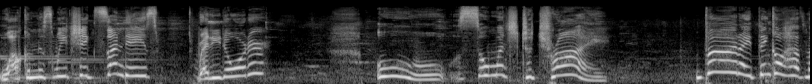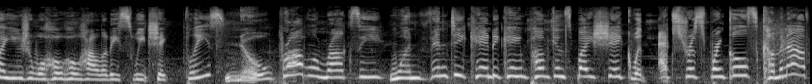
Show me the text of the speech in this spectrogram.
Welcome to Sweet Shake Sundays. Ready to order? Ooh, so much to try. But I think I'll have my usual Ho Ho Holiday Sweet Shake, please. No problem, Roxy. One venti candy cane pumpkin spice shake with extra sprinkles coming up.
